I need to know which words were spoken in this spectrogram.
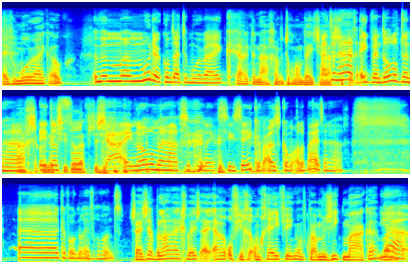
Even Moerwijk ook? mijn- moeder komt uit de Moerwijk. Ja, uit Den Haag hebben we toch nog een beetje Uit Den Haag. Ik ben dol op Den Haag. Haagse connectie toch. Ja, enorme Haagse connectie. Zeker. Maar ouders komen allebei uit Den Haag. Eh, ik heb ook nog even gewoond. Zijn ze belangrijk geweest? Eh, Of je ge- omgeving, of qua muziek maken? Maar- Ja.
